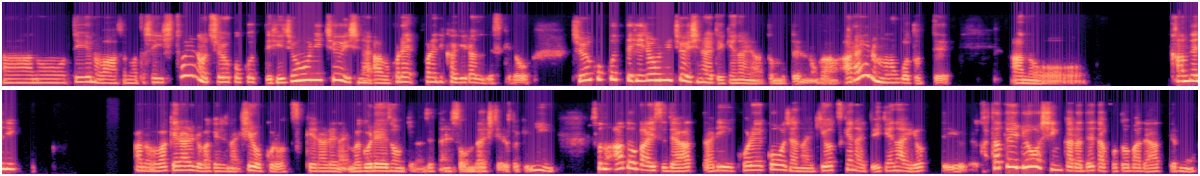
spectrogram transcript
あの、っていうのは、その私、一人の忠告って非常に注意しない、あの、これ、これに限らずですけど、忠告って非常に注意しないといけないなと思ってるのが、あらゆる物事って、あの、完全に、あの、分けられるわけじゃない、白黒つけられない、まあ、グレーゾーンっていうのは絶対に存在しているときに、そのアドバイスであったり、これこうじゃない、気をつけないといけないよっていう、たとえ両親から出た言葉であっても、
